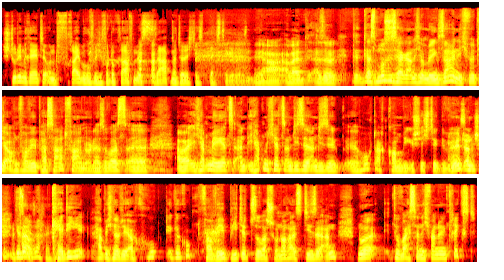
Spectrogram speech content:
Studienräte und freiberufliche Fotografen, ist Saab natürlich das Beste gewesen. Ja, aber also das muss es ja gar nicht unbedingt sein. Ich würde ja auch einen VW Passat fahren oder sowas. Äh, aber ich habe mir jetzt an, ich habe mich jetzt an diese an diese Hochdachkombi-Geschichte gewöhnt eine und gesagt, feine Habe ich natürlich auch geguckt, geguckt. VW bietet sowas schon noch als Diesel an. Nur du weißt ja nicht, wann du ihn kriegst.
